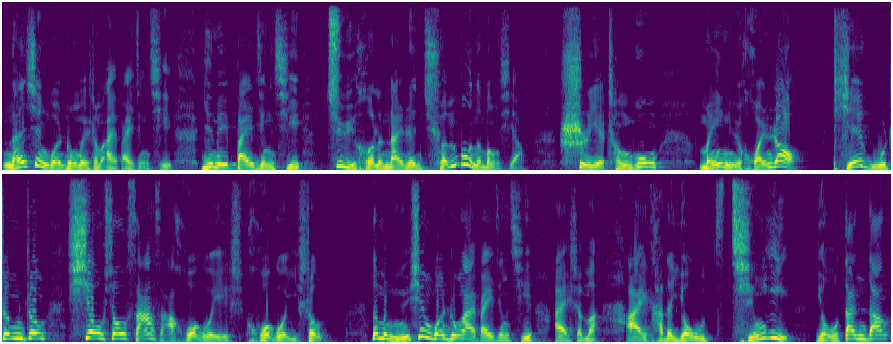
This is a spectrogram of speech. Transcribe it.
男性观众为什么爱白景琦？因为白景琦聚合了男人全部的梦想：事业成功，美女环绕。铁骨铮铮，潇潇洒洒活过一活过一生。那么女性观众爱白景琦，爱什么？爱她的有情义、有担当。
